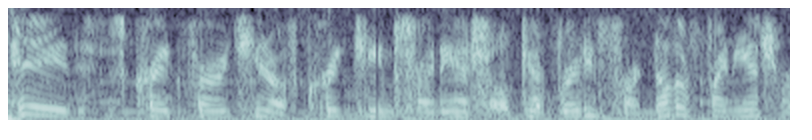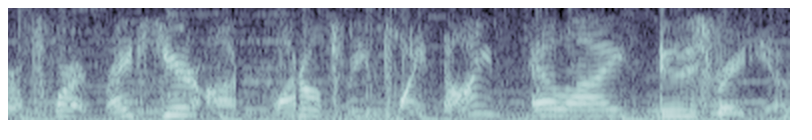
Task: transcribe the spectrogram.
Hey, this is Craig Ferrantino of Craig James Financial. Get ready for another financial report right here on 103.9 LI News Radio.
